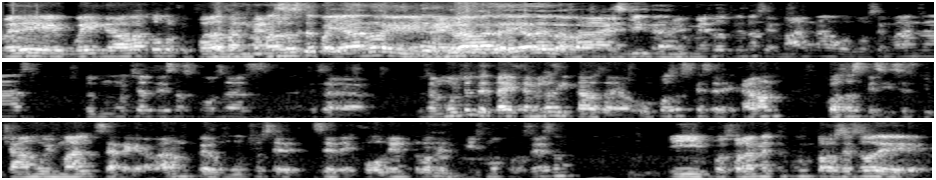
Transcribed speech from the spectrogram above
fue de, güey, graba todo lo que puedas. al Nomás menos- hazte para allá, ¿no? Y me graba de allá de la esquina, En ¿no? menos de una semana o dos semanas, pues muchas de esas cosas, o sea, o sea, muchos detalles, también las guitarras, o sea, hubo cosas que se dejaron, cosas que sí se escuchaban muy mal, se regrabaron, pero mucho se, se dejó dentro del mismo proceso. Y pues solamente fue un proceso de,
